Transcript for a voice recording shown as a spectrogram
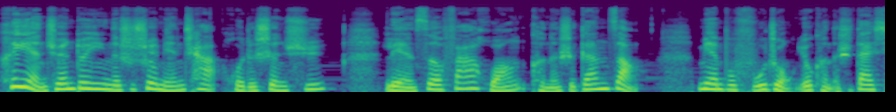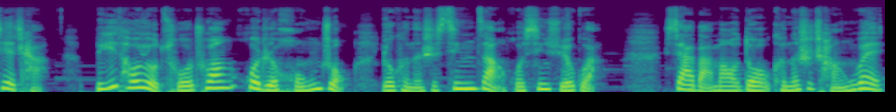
黑眼圈对应的是睡眠差或者肾虚，脸色发黄可能是肝脏，面部浮肿有可能是代谢差，鼻头有痤疮或者红肿有可能是心脏或心血管，下巴冒痘可能是肠胃，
